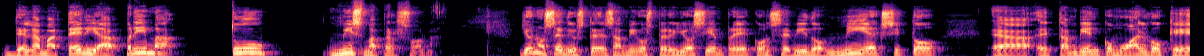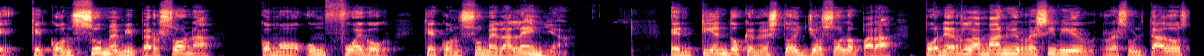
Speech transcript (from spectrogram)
de la materia prima, tú misma persona. Yo no sé de ustedes amigos, pero yo siempre he concebido mi éxito eh, eh, también como algo que consume mi persona, como un fuego que consume la leña. Entiendo que no estoy yo solo para poner la mano y recibir resultados,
